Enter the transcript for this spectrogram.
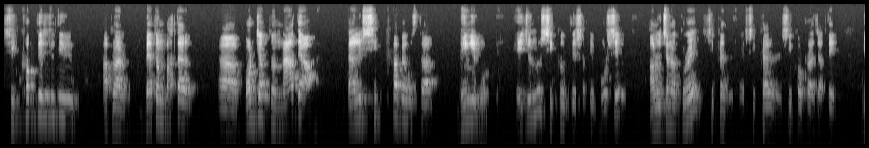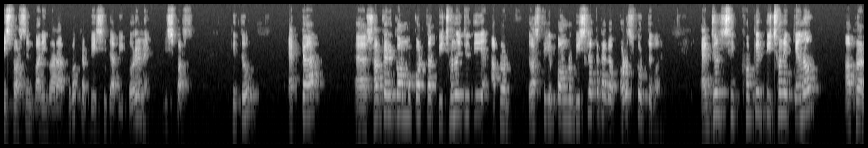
শিক্ষকদের যদি আপনার বেতন ভাতা আহ, পর্যাপ্ত না দেওয়া হয় তাহলে শিক্ষা ব্যবস্থা ভেঙে পড়বে। এই জন্য শিক্ষকদের সাথে বসে আলোচনা করে শিক্ষা শিক্ষা, শিক্ষকরা যাতে বিশ পার্সেন্ট বাড়ি ভাড়া খুব একটা বেশি দাবি করে নেয়, বিশ পার্সেন্ট কিন্তু একটা সরকারি কর্মকর্তার পিছনে যদি আপনার দশ থেকে পনেরো, বিশ লক্ষ টাকা খরচ করতে পারে, একজন শিক্ষকের পিছনে কেন আপনার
